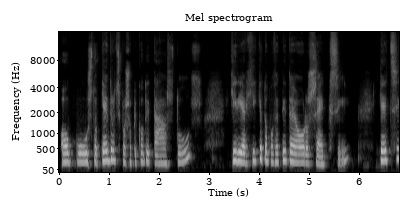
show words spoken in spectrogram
όπου στο κέντρο της προσωπικότητάς τους κυριαρχεί και τοποθετείται ο όρος σεξι και έτσι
